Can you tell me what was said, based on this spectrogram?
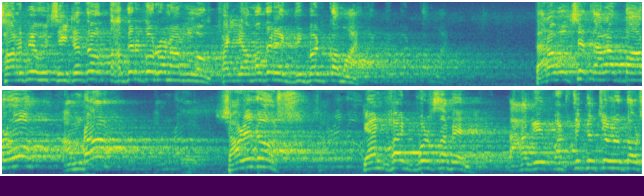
সার্ভে হয়েছে এটা তো তাদের করোনার লোক খালি আমাদের এক দুই পয়েন্ট কমায়। তারা বলছে, তারা বারো, আমরা সাড়ে দশ টেন পয়েন্ট ফোর সেভেন আগে পার্থক্য ছিল দশ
